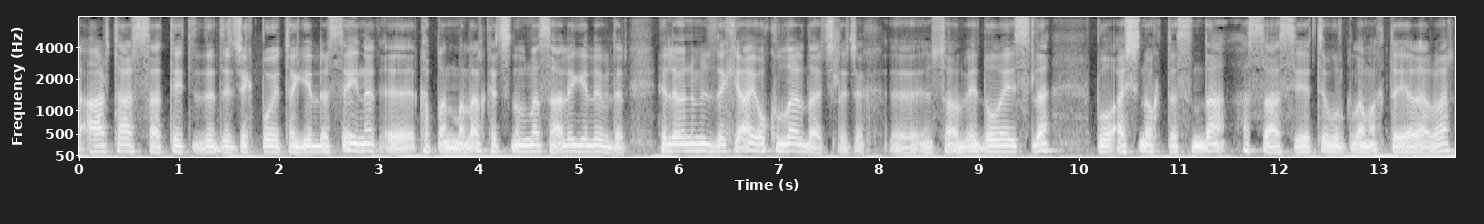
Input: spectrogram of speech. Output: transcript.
artarsa tehdit edecek boyuta gelirse yine e, kapanmalar kaçınılmaz hale gelebilir. Hele önümüzdeki ay okullar da açılacak e, Ünsal Bey. Dolayısıyla bu aşı noktasında hassasiyeti vurgulamakta yarar var.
